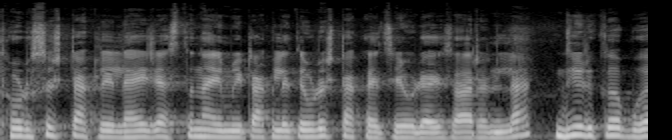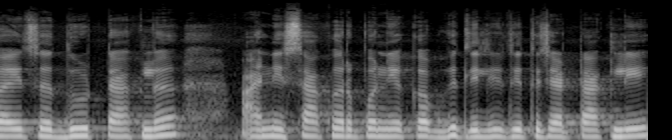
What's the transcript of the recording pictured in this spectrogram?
थोडंसंच टाकलेलं आहे. जास्त नाही मी टाकलं तेवढंच टाकायचं एवढ्या सारणला. दीड कप गाईचं दूध टाकलं आणि साखर पण एक कप घेतलेली होती त्याच्यात टाकली.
